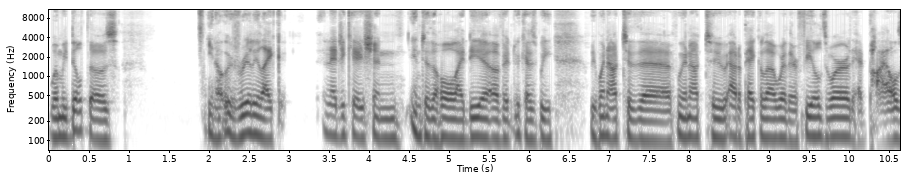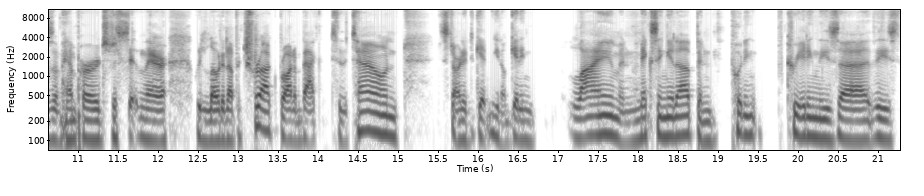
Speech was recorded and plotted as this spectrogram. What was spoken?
when we built those, you know, it was really like an education into the whole idea of it because we we went out to the we went out to Oude Pekela where their fields were. They had piles of hemp hurds just sitting there. We loaded up a truck, brought them back to the town, started to get you know getting lime and mixing it up and putting creating these uh these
